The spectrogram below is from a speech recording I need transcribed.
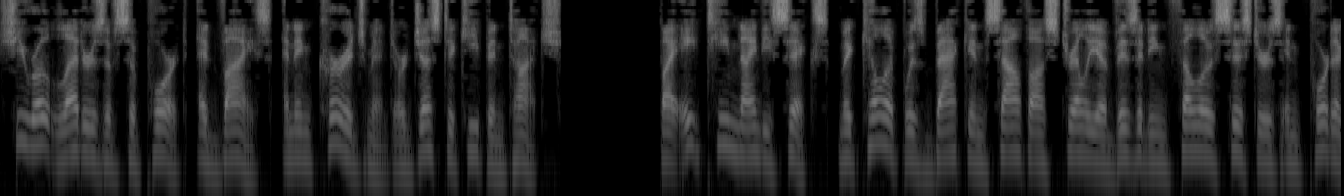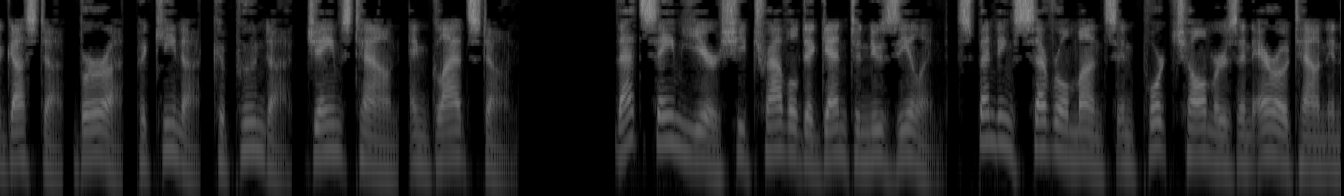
She wrote letters of support, advice, and encouragement or just to keep in touch. By 1896, MacKillop was back in South Australia visiting fellow sisters in Port Augusta, Burra, Pekina, Kapunda, Jamestown, and Gladstone. That same year she travelled again to New Zealand, spending several months in Port Chalmers and Arrowtown in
